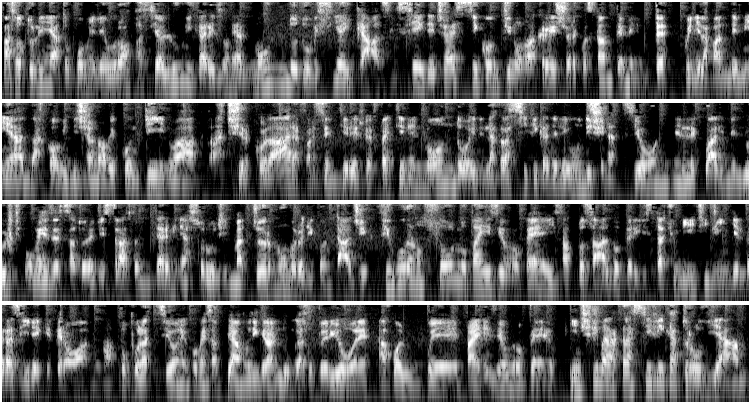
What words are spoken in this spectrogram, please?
ha sottolineato come l'Europa sia l'unica regione al mondo dove sia i casi sia i decessi continuano a crescere costantemente. Quindi la pandemia da Covid-19 continua a circolare, a far sentire i suoi effetti nel mondo e nella classifica delle 11 nazioni nelle quali nell'ultimo mese è stato registrato in termini assoluti il maggior numero di contagi, figurano solo solo paesi europei, fatto salvo per gli Stati Uniti, l'India e il Brasile, che però hanno una popolazione, come sappiamo, di gran lunga superiore a qualunque paese europeo. In cima alla classifica troviamo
